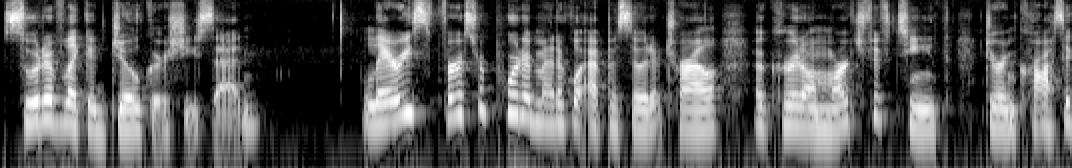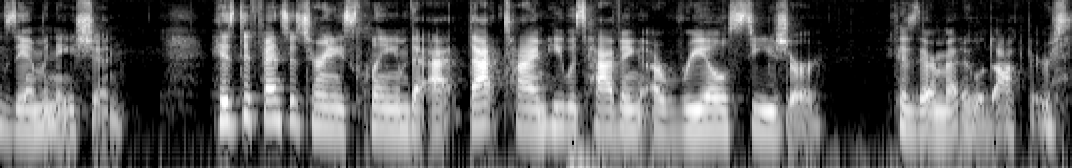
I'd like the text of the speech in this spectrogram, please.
sort of like a joker, she said. Larry's first reported medical episode at trial occurred on March 15th during cross examination. His defense attorneys claimed that at that time he was having a real seizure because they're medical doctors.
